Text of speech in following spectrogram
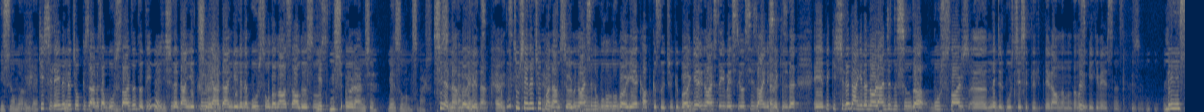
vizyonu öyle. Ki Şile'yle de çok güzel mesela burslarda da değil mi? Şile'den yakın Şile'den- yerden gelene burs olanağı sağlıyorsunuz. 70 öğrenci mezunumuz var. Şile'den, bölgeden. Evet. Bu tür şeyleri çok önemsiyorum. Üniversitenin bulunduğu bölgeye katkısı. Çünkü bölge üniversiteyi besliyor, siz aynı Evet. şekilde. Ee, peki Şile'den gelen öğrenci dışında burslar e, nedir? Burs çeşitlilikleri anlamında nasıl Evet. bilgi verirsiniz? LYS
